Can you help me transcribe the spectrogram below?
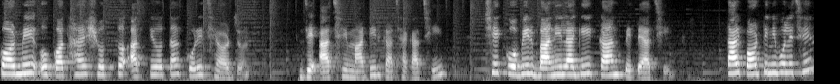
কর্মে ও কথায় সত্য আত্মীয়তা করেছে অর্জন। যে আছে মাটির কাছাকাছি, সে কবির বাণী লাগে কান পেতে আছি। তারপর তিনি বলেছেন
